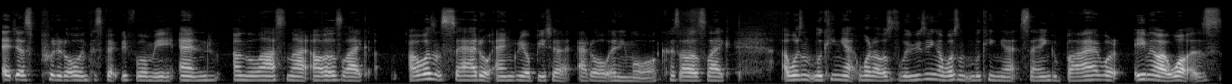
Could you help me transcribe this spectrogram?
it just put it all in perspective for me. And on the last night, I was like, I wasn't sad or angry or bitter at all anymore because I was like, I wasn't looking at what I was losing. I wasn't looking at saying goodbye. What, even though I was,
